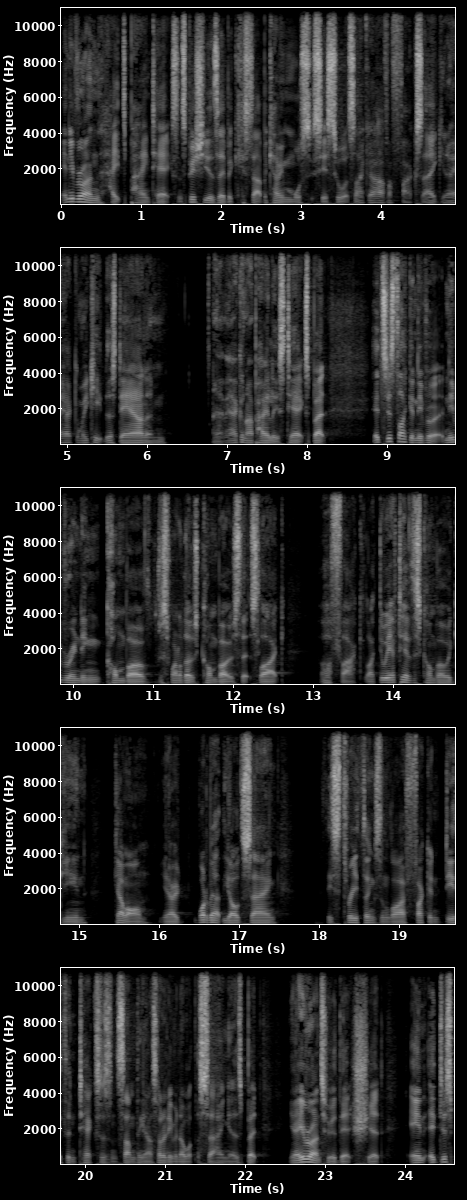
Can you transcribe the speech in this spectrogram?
And everyone hates paying tax, especially as they start becoming more successful. It's like, oh, for fuck's sake, you know, how can we keep this down, and um, how can I pay less tax? But it's just like a never, never-ending combo of just one of those combos that's like, oh fuck, like, do we have to have this combo again? Come on, you know, what about the old saying? There's three things in life: fucking death and taxes and something else. I don't even know what the saying is, but you know, everyone's heard that shit and it just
